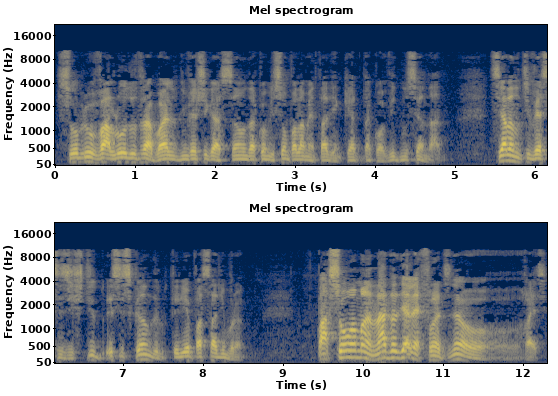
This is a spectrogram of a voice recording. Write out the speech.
sobre o valor do trabalho de investigação da Comissão Parlamentar de Inquérito da Covid no Senado. Se ela não tivesse existido, esse escândalo teria passado em branco. Passou uma manada de elefantes, né, Raíssa?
